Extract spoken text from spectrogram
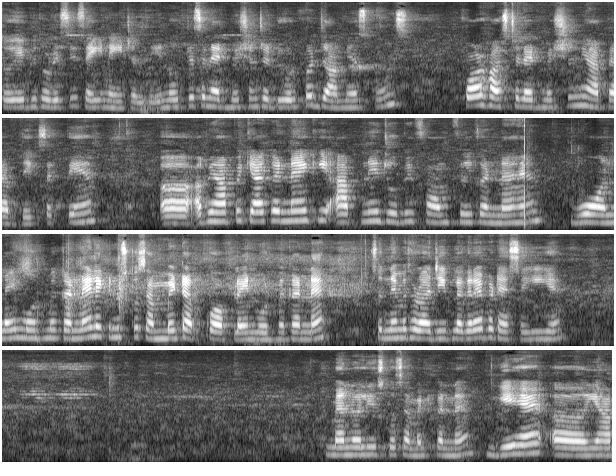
तो ये भी थोड़ी सी सही नहीं चल रही है। नोटिस एंड एडमिशन शेड्यूल पर Jamia schools for hostel admission यहाँ पे आप देख सकते हैं। अब यहाँ पे क्या करना है कि आपने जो भी फॉर्म फिल करना है, वो ऑनलाइन मोड में करना है, लेकिन उसको सबमिट आपको ऑफलाइन मोड में करना है। सुनने में थोड़ा अजीब लग रहा है बट ऐसा ही है। मैनुअली इसको सबमिट करना है। ये है यहाँ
